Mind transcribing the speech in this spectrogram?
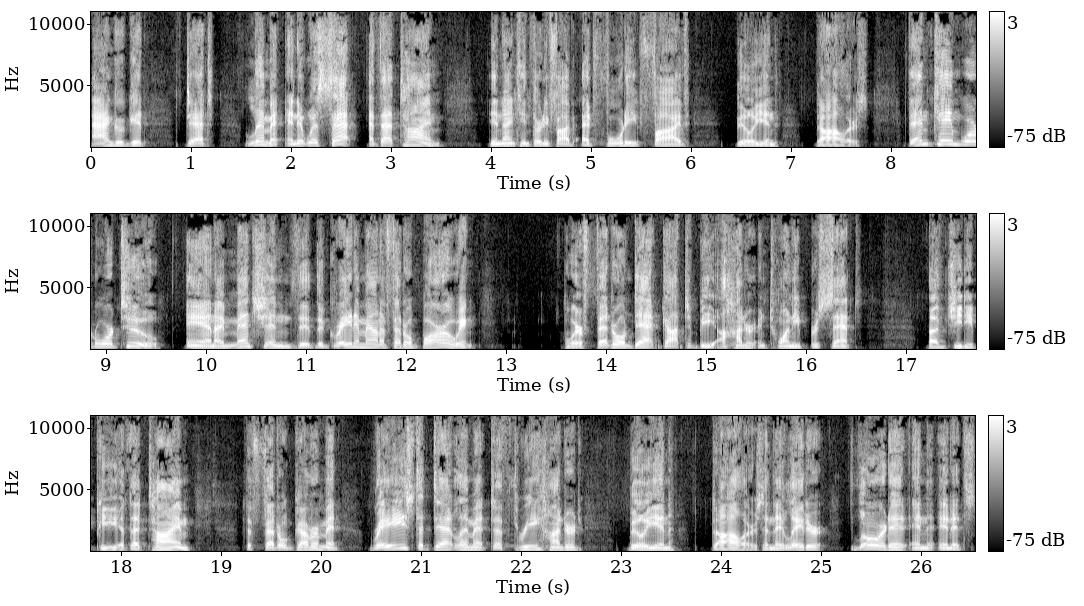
aggregate debt limit. And it was set at that time in 1935 at $45 billion. Then came World War II. And I mentioned the, the great amount of federal borrowing, where federal debt got to be 120% of GDP. At that time, the federal government raised the debt limit to $300 billion. And they later lowered it, and, and it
